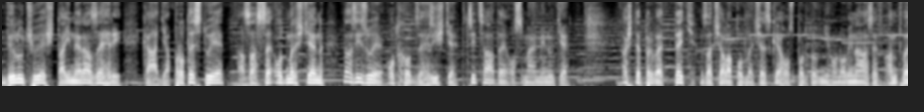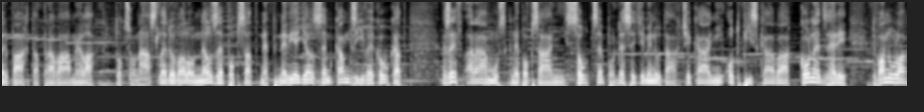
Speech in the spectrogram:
vylučuje Steinera ze hry. Káďa protestuje a zase odmrštěn nařizuje odchod ze hřiště v 38. minutě. Až teprve teď začala podle českého sportovního novináře v Antwerpách ta pravá mela. To, co následovalo, nelze popsat, neb nevěděl jsem, kam dříve koukat. Řev Arámus k nepopsání. Soudce po deseti minutách čekání odpískává konec hry 2-0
